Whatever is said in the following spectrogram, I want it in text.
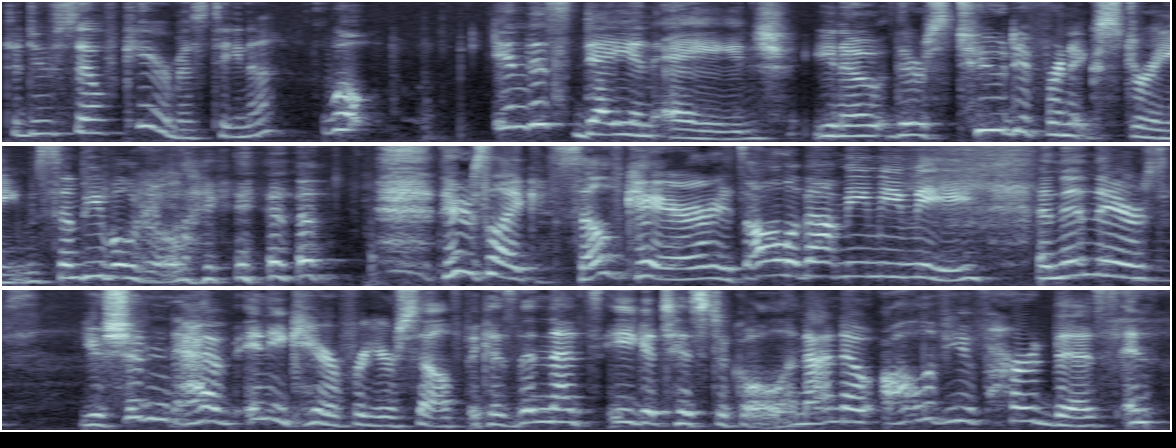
to do self care, Miss Tina? Well, in this day and age, you know, there's two different extremes. Some people are oh. like, there's like self care, it's all about me, me, me. And then there's, you shouldn't have any care for yourself because then that's egotistical. And I know all of you have heard this. And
